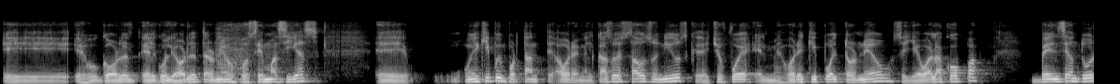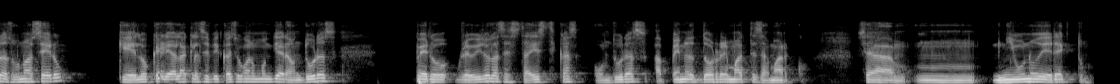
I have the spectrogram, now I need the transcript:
eh, el, jugador, el goleador del torneo José Macías. Eh, un equipo importante. Ahora, en el caso de Estados Unidos, que de hecho fue el mejor equipo del torneo, se llevó a la Copa, vence a Honduras 1 a 0, que es lo que le da la clasificación al Mundial a Honduras, pero reviso las estadísticas, Honduras apenas dos remates a marco, o sea, mm, ni uno directo,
